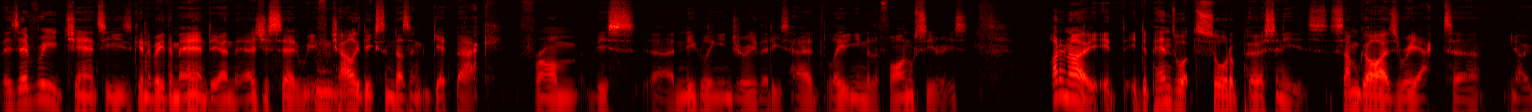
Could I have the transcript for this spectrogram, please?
there's every chance he's going to be the man down there. As you said, if Mm. Charlie Dixon doesn't get back from this uh, niggling injury that he's had leading into the final series, I don't know. It, it depends what sort of person he is. Some guys react to, you know,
